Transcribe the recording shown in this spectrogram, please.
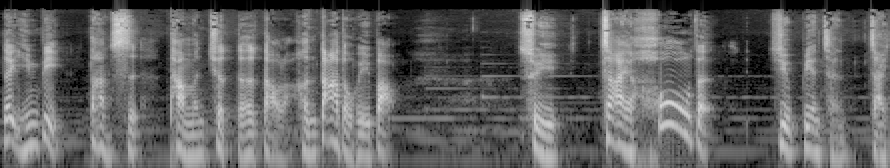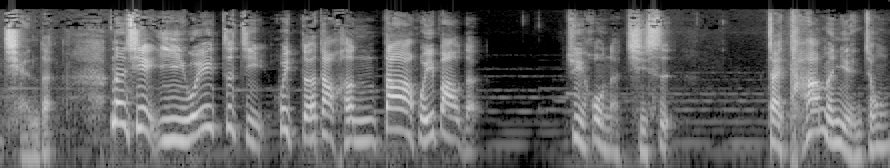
的银币，但是他们却得到了很大的回报。所以在后的就变成。在前的那些以为自己会得到很大回报的，最后呢，其实，在他们眼中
